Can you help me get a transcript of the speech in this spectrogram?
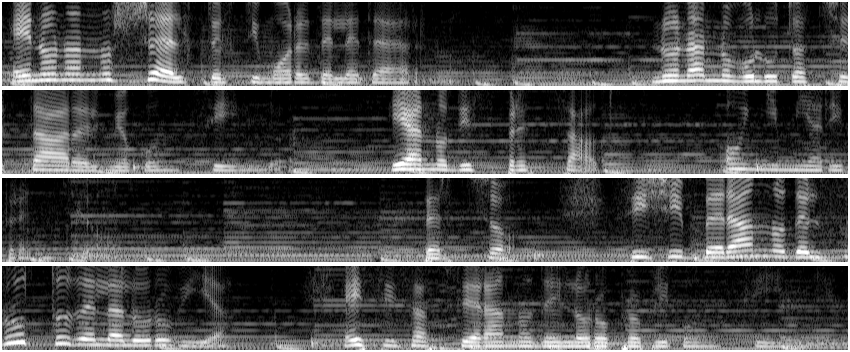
e non hanno scelto il timore dell'Eterno. Non hanno voluto accettare il mio consiglio e hanno disprezzato ogni mia riprensione. Perciò si ciberanno del frutto della loro via e si sazieranno dei loro propri consigli.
